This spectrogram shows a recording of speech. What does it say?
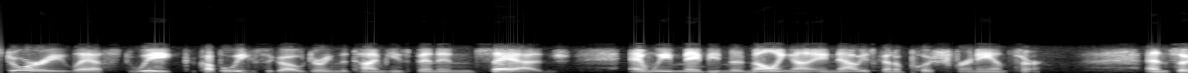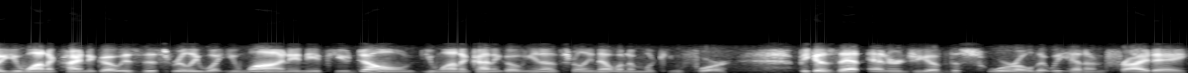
story last week, a couple weeks ago, during the time he's been in Sag, and we maybe been mulling on it, and now he's going to push for an answer. And so you want to kind of go, is this really what you want? And if you don't, you want to kind of go, you know, it's really not what I'm looking for. Because that energy of the swirl that we had on Friday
